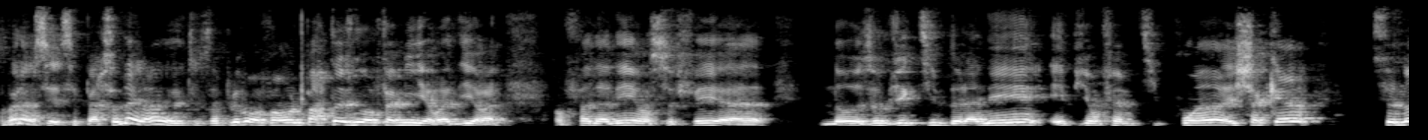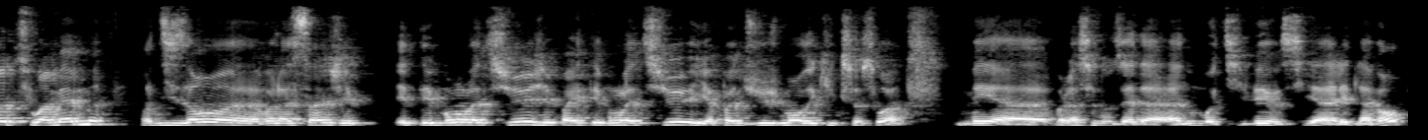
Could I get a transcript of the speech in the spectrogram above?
voilà, c'est personnel, hein, tout simplement. Enfin, on le partage nous en famille, on va dire. En fin d'année, on se fait nos objectifs de l'année et puis on fait un petit point et chacun se note soi-même en disant voilà ça j'ai été bon là-dessus j'ai pas été bon là-dessus il n'y a pas de jugement de qui que ce soit mais voilà ça nous aide à, à, nous motiver aussi à aller de l'avant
